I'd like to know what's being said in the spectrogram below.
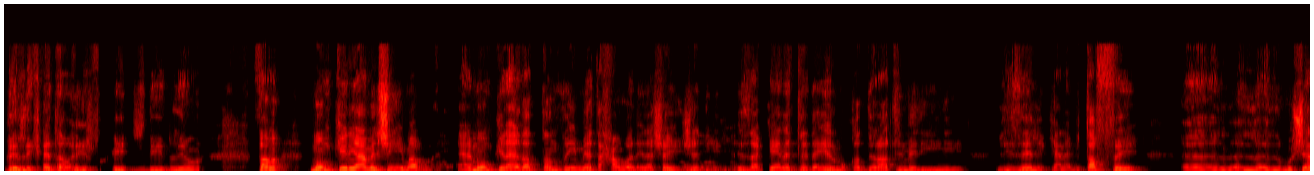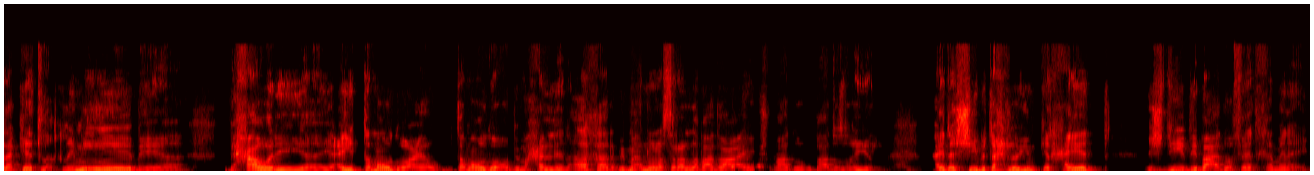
بيقول لك هذا ولي الفقيه الجديد اليوم. فممكن يعمل شيء ما يعني ممكن هذا التنظيم يتحول إلى شيء جديد إذا كانت لديه المقدرات المالية لذلك يعني بطفي آه، المشاركات الإقليمية بحاول يعيد تموضع تموضعه بمحل آخر بما أنه نصر الله بعده عايش بعده بعده صغير. هيدا الشيء بتح له يمكن حياة جديدة بعد وفاة خامنئي.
